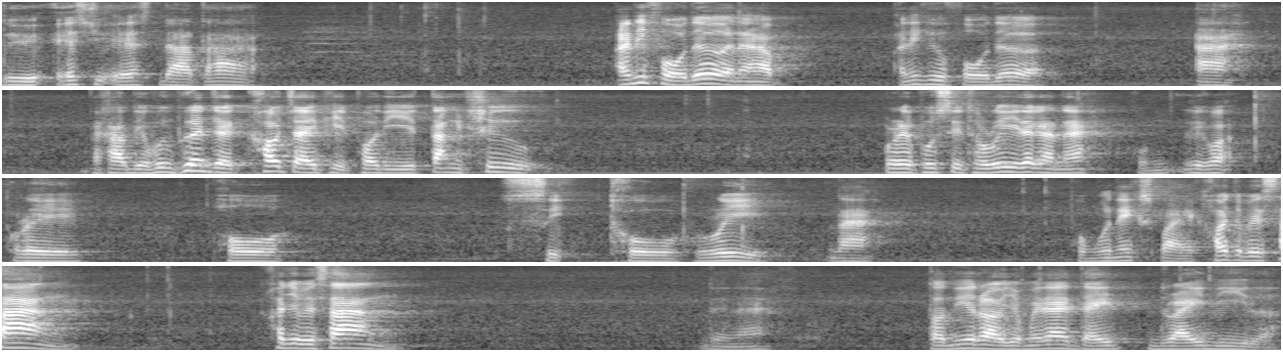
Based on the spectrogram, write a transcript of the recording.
WSUS data อันนี้โฟลเดอร์นะครับ อันนี้คือโฟลเดอร์อะนะครับ เดี๋ยวเพื่อนๆจะเข้าใจผิดพอดีตั้งชื่อ repository แล้วกันนะ ผมเรียกว่า repository นะ ผมก็ next ไปเขาจะไปสร้างเขาจะไปสร้าง เดี๋ยวนะ ตอนนี้เรายังไม่ได้ drive D เหรอ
